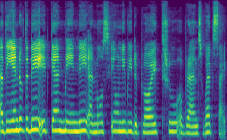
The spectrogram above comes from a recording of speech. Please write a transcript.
at the end of the day, it can mainly and mostly only be deployed through a brand's website.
